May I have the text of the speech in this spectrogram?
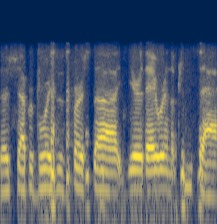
Those Shepherd boys was the first uh, year they were in the PSAC,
